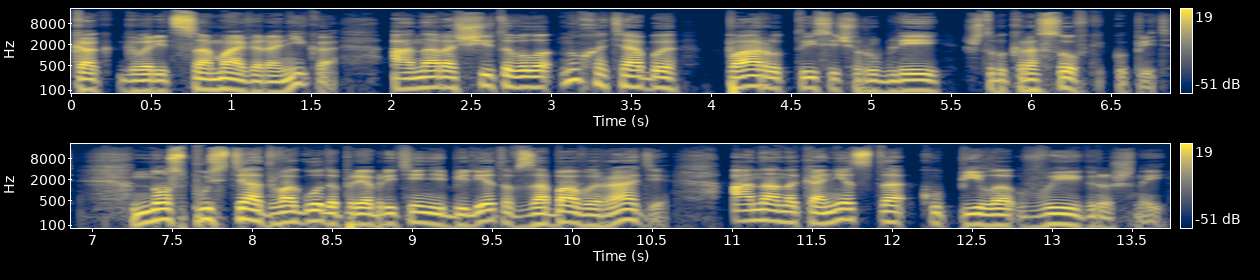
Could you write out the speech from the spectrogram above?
Как говорит сама Вероника, она рассчитывала, ну, хотя бы пару тысяч рублей, чтобы кроссовки купить. Но спустя два года приобретения билетов забавы ради, она наконец-то купила выигрышный.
